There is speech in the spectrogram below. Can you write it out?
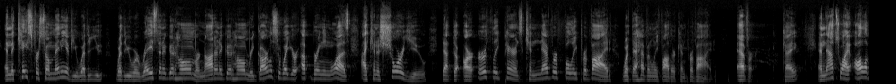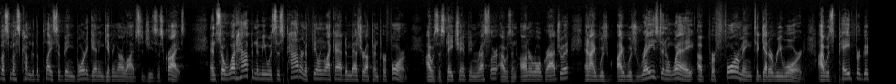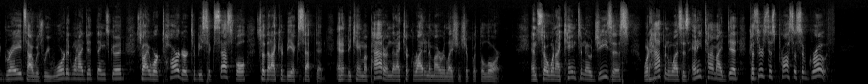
And the case for so many of you, whether you, whether you were raised in a good home or not in a good home, regardless of what your upbringing was, I can assure you that the, our earthly parents can never fully provide what the Heavenly Father can provide, ever. Okay? And that's why all of us must come to the place of being born again and giving our lives to Jesus Christ. And so, what happened to me was this pattern of feeling like I had to measure up and perform. I was a state champion wrestler. I was an honor roll graduate. And I was, I was raised in a way of performing to get a reward. I was paid for good grades. I was rewarded when I did things good. So I worked harder to be successful so that I could be accepted. And it became a pattern that I took right into my relationship with the Lord. And so when I came to know Jesus, what happened was is anytime I did, because there's this process of growth.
